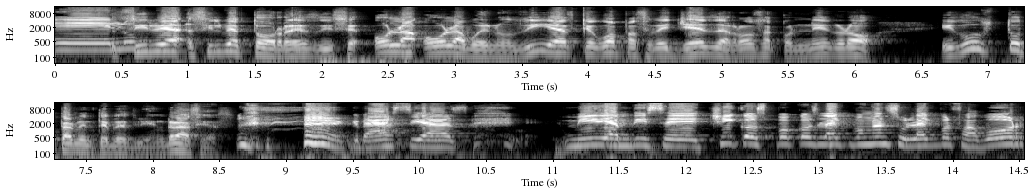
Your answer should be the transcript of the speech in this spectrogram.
Eh, Lu- Silvia, Silvia Torres dice, hola, hola, buenos días, qué guapa se ve Jess de rosa con negro. Y Gus, tú también te ves bien, gracias. Gracias. Miriam dice, chicos, pocos likes, pongan su like por favor.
